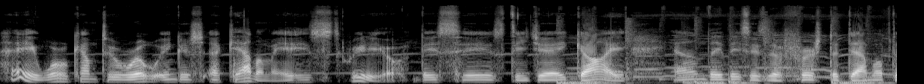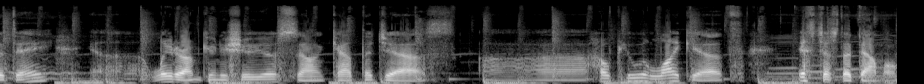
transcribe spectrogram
Hey, welcome to Real English Academy's radio. This is DJ Guy, and this is the first demo of the day. Uh, later, I'm going to show you some the jazz. Uh, hope you will like it. It's just a demo,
